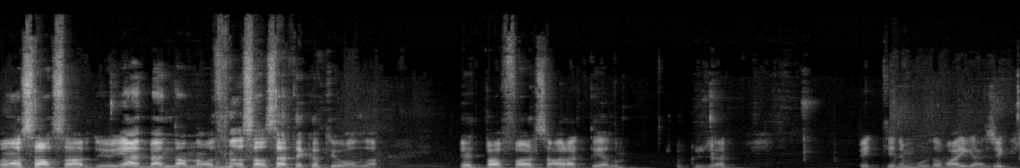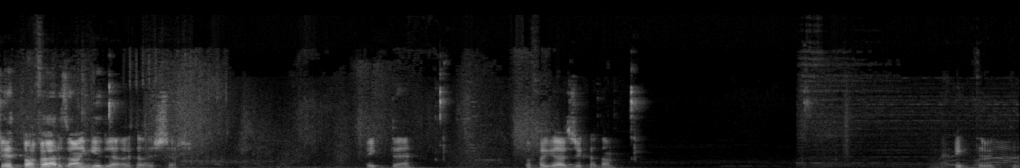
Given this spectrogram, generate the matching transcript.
O nasıl hasar diyor. Yani ben de anlamadım nasıl hasar tek atıyor valla. Red buff varsa araklayalım. Çok güzel. Bekleyelim burada bay gelecek. Red buff her zaman gelir arkadaşlar. Bekle. Buff'a gelecek adam. Bekle bekle.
